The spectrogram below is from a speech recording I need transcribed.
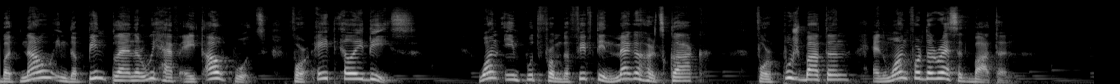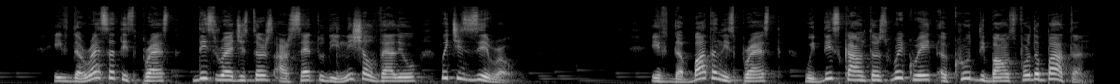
But now in the pin planner we have 8 outputs for 8 LEDs. One input from the 15 MHz clock, for push button and one for the reset button. If the reset is pressed, these registers are set to the initial value which is 0. If the button is pressed, with these counters we create a crude debounce for the button,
